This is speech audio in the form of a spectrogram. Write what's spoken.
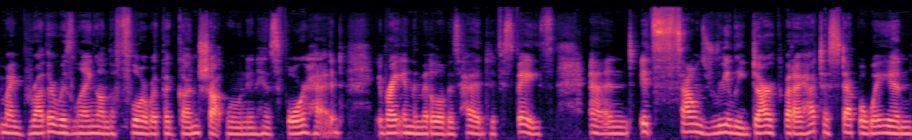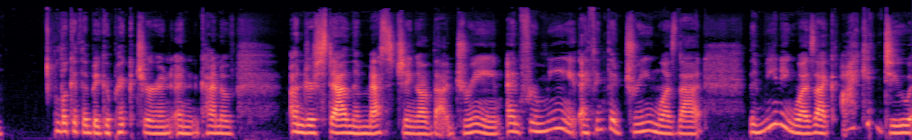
my brother was laying on the floor with a gunshot wound in his forehead, right in the middle of his head, his face. And it sounds really dark, but I had to step away and look at the bigger picture and, and kind of understand the messaging of that dream. And for me, I think the dream was that the meaning was like I can do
